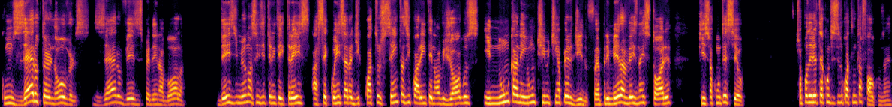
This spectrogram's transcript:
com zero turnovers, zero vezes perdendo a bola, desde 1933 a sequência era de 449 jogos e nunca nenhum time tinha perdido. Foi a primeira vez na história que isso aconteceu. Só poderia ter acontecido com o Atlanta Falcons, né?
